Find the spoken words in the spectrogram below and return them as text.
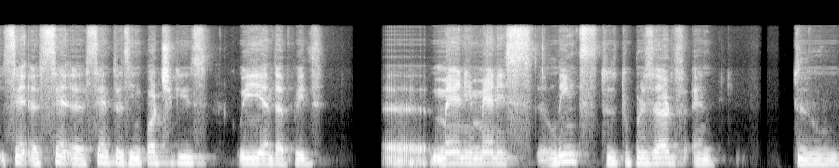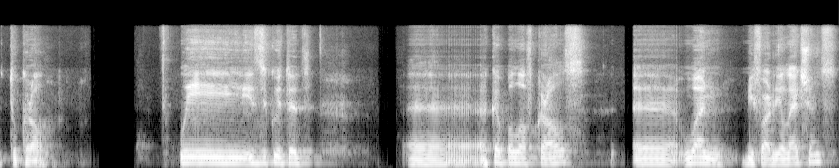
uh, uh, sentences in Portuguese, we end up with uh, many many links to, to preserve and to to crawl. We executed uh, a couple of crawls, one before the elections.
